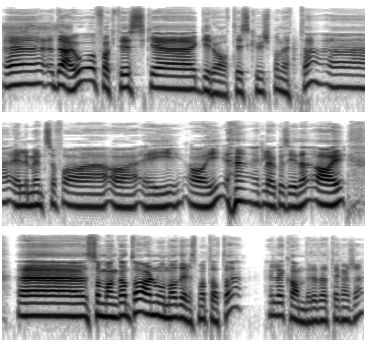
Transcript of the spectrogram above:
Eh, det er jo faktisk eh, gratiskurs på nettet. Eh, Elements of AI, AI, jeg klarer ikke å si det, AI, som man kan ta. Er det noen av dere som har tatt det? Eller kan dere dette, kanskje?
